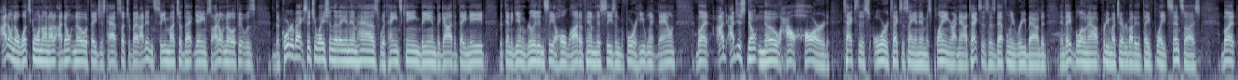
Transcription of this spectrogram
I don't know what's going on. I, don't know if they just have such a bad. I didn't see much of that game, so I don't know if it was the quarterback situation that A and M has with Haynes King being the guy that they need. But then again, we really didn't see a whole lot of him this season before he went down. But I, I just don't know how hard Texas or Texas A&M is playing right now. Texas has definitely rebounded, and they've blown out pretty much everybody that they've played since us. But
